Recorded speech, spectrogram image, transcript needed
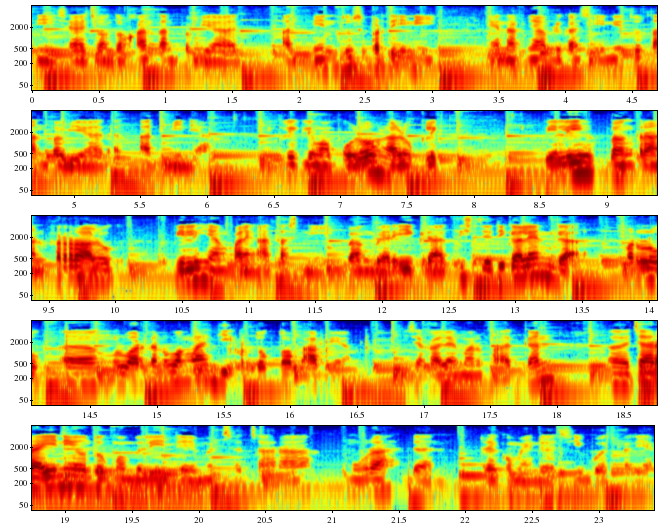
nih saya contohkan tanpa biaya admin tuh seperti ini. Enaknya aplikasi ini tuh tanpa biaya admin ya. Klik 50 lalu klik pilih bank transfer lalu pilih yang paling atas nih bank BRI gratis. Jadi kalian nggak perlu e, mengeluarkan uang lagi untuk top up ya. Bisa kalian manfaatkan e, cara ini untuk membeli diamond secara murah dan rekomendasi buat kalian.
